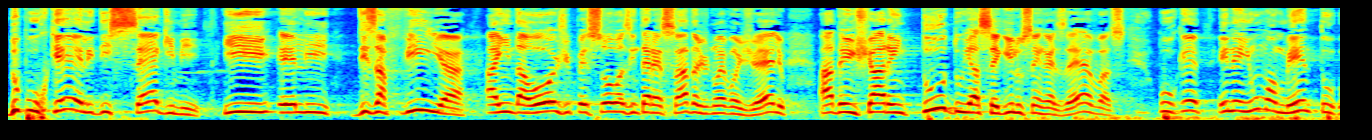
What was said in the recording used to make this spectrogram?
do porquê ele diz segue-me e ele desafia ainda hoje pessoas interessadas no evangelho a deixarem tudo e a segui-lo sem reservas, porque em nenhum momento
